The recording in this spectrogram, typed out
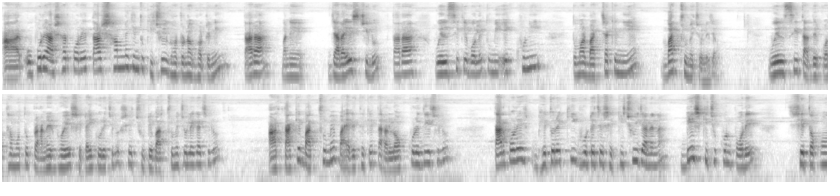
আর উপরে আসার পরে তার সামনে কিন্তু কিছুই ঘটনা ঘটেনি। তারা মানে যারা এসছিল, তারা ওয়েলসিকে বলে, তুমি এক্ষুনি তোমার বাচ্চাকে নিয়ে বাথরুমে চলে যাও। ওয়েলসি তাদের কথা মতো প্রাণের ভয়ে সেটাই করেছিল, সে ছুটে বাথরুমে চলে গেছিল আর তাকে বাথরুমে বাইরে থেকে তারা লক করে দিয়েছিল। তারপরে ভেতরে কি ঘটেছে সে কিছুই জানে না। বেশ কিছুক্ষণ পরে সে তখন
